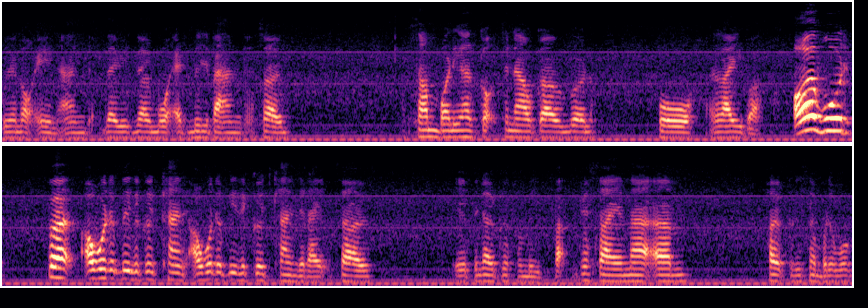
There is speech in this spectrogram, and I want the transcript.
we're not in, and there is no more Ed Miliband, so somebody has got to now go and run for Labour. I would, but I wouldn't be the good can. I wouldn't be the good candidate, so it'd be no good for me. But just saying that, um, hopefully somebody will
